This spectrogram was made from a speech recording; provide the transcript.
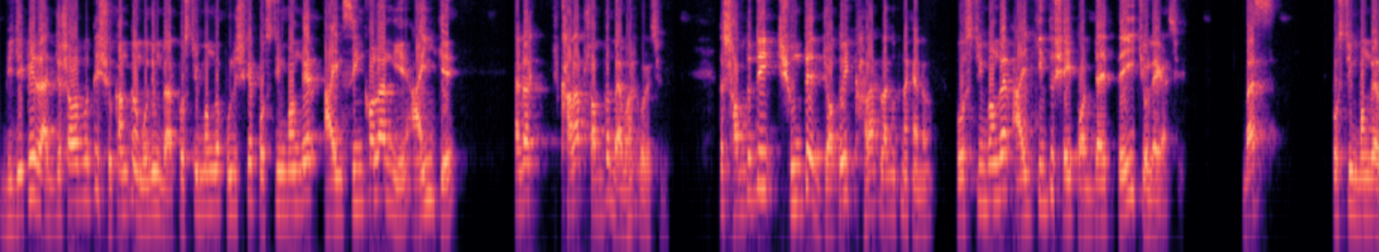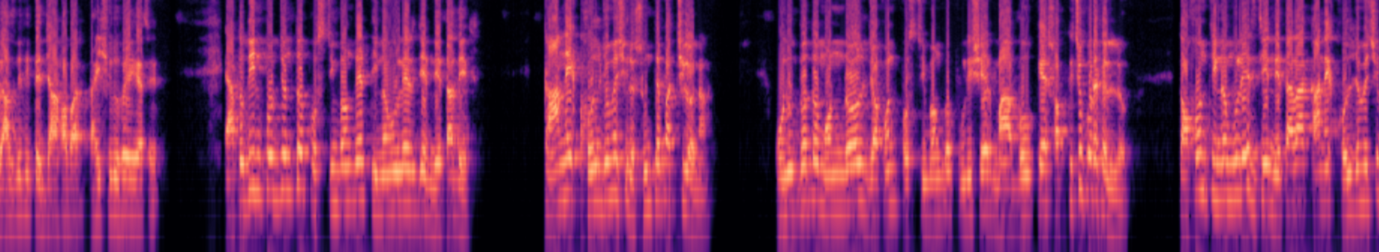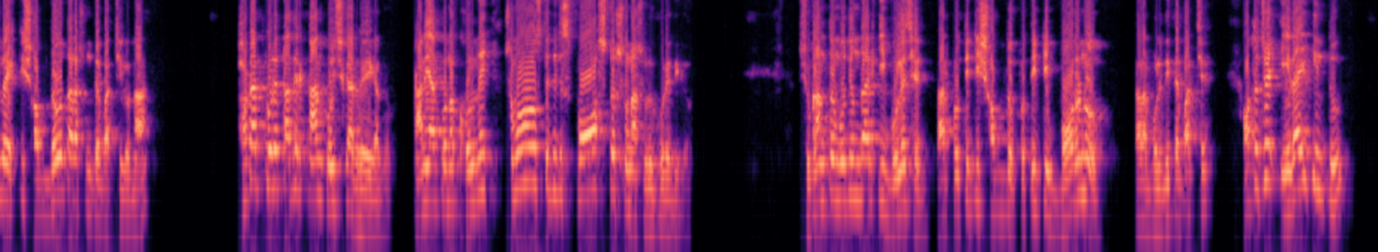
বিজেপির রাজ্য সভাপতি সুকান্ত মজুমদার পশ্চিমবঙ্গ পুলিশকে পশ্চিমবঙ্গের আইন শৃঙ্খলা নিয়ে আইনকে একটা খারাপ শব্দ ব্যবহার করেছেন তো শব্দটি শুনতে যতই খারাপ লাগুক না কেন, পশ্চিমবঙ্গের আইন কিন্তু সেই পর্যায়েতেই চলে গেছে। ব্যাস, পশ্চিমবঙ্গের রাজনীতিতে যা হবার তাই শুরু হয়ে গেছে। এতদিন পর্যন্ত পশ্চিমবঙ্গের তৃণমূলের যে নেতাদের কানে খোল জমেছিল, শুনতে পাচ্ছিল না। অনুব্রত মণ্ডল যখন পশ্চিমবঙ্গ পুলিশের মা বউকে সবকিছু করে ফেলল, তখন তৃণমূলের যে নেতারা কানে খোল জমেছিল, একটি শব্দও তারা শুনতে পাচ্ছিল না। হঠাৎ করে তাদের কান পরিষ্কার হয়ে গেল। কানে আর কোনো খোল নেই, সমস্ত কিছু স্পষ্ট শোনা শুরু করে দিল। সুকান্ত মজুমদার কি বলেছেন? তার প্রতিটি শব্দ, প্রতিটি বর্ণ তারা বলে দিতে পারছে। অথচ এরাই কিন্তু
